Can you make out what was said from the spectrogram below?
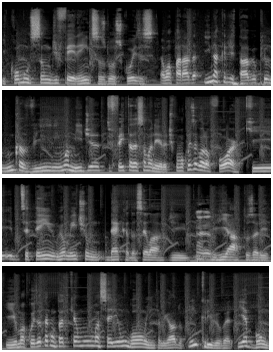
e como são diferentes as duas coisas, é uma parada inacreditável que eu nunca vi em nenhuma mídia feita dessa maneira. Tipo, uma coisa agora of War, que você tem realmente um década, sei lá, de É. hiatos ali. E uma coisa até contar que é uma série ongoing, tá ligado? É incrível, velho. E é bom,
